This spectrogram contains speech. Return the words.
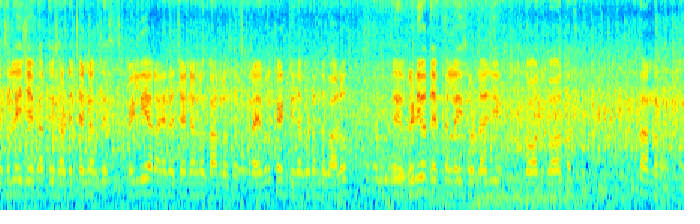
ਇਸ ਲਈ ਜੇਕਰ ਤੁਸੀਂ ਸਾਡੇ ਚੈਨਲ ਤੇ ਪਹਿਲੀ ਵਾਰ ਆਏ ਤਾਂ ਚੈਨਲ ਨੂੰ ਕਰ ਲਓ ਸਬਸਕ੍ਰਾਈਬਰ ਘੰਟੀ ਦਾ ਬਟਨ ਦਬਾ ਲਓ ਤੇ ਵੀਡੀਓ ਦੇਖਣ ਲਈ ਤੁਹਾਡਾ ਜੀ ਬਹੁਤ ਬਹੁਤ ਧੰਨਵਾਦ।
